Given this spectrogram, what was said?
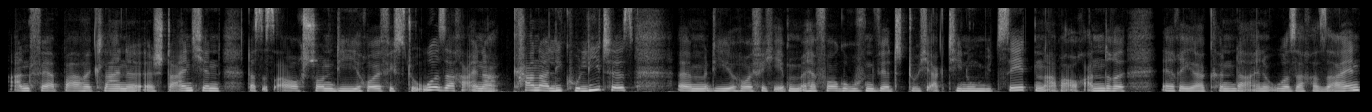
anfärbbare kleine äh, Steinchen. Das ist auch schon die häufigste Ursache einer Kanalikolitis, ähm, die häufig eben hervorgerufen wird durch Actinomyceten, aber auch andere Erreger können da eine Ursache sein.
